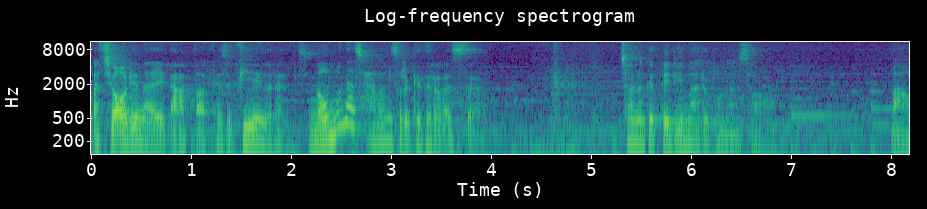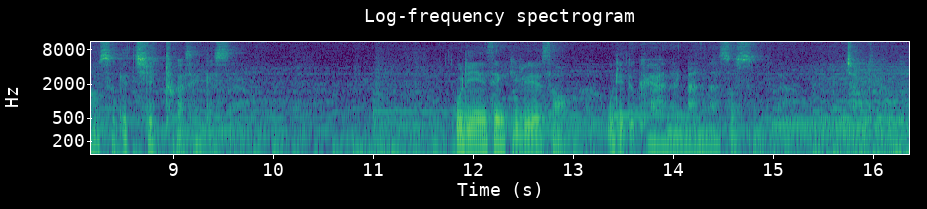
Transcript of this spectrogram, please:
마치 어린아이가 아빠 앞에서 비행을 하듯이 너무나 자랑스럽게 들어갔어요. 저는 그때 리마를 보면서 마음속에 질투가 생겼어요. 우리 인생길 위에서 우리도 괴한을 만났었습니다. 저도요.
